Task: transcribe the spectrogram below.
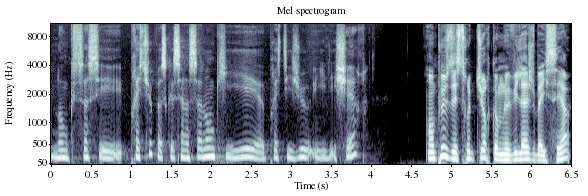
Donc ça, c'est précieux parce que c'est un salon qui est euh, prestigieux et il est cher. En plus des structures comme le village Baïséa,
